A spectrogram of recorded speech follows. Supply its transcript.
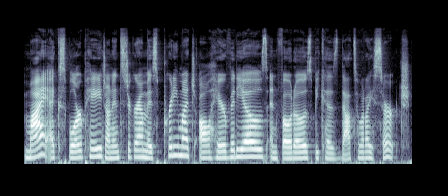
my explore page on Instagram is pretty much all hair videos and photos because that's what I search.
